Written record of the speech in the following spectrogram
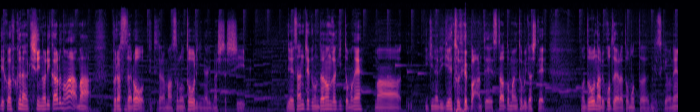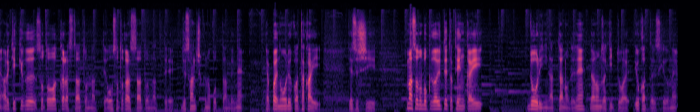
でこれ福永騎手に乗り換わるのはまあプラスだろうって言ってたらまあその通りになりましたし。で3着のダノンザキットもねまあいきなりゲートで バーンってスタート前に飛び出して、まあ、どうなることやらと思ったんですけどね。あれ結局外枠からスタートになって大外からスタートになってで3着残ったんでね。やっぱり能力は高いですしまあその僕が言ってた展開通りになったのでねダノン・ザ・キッドは良かったですけどね。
